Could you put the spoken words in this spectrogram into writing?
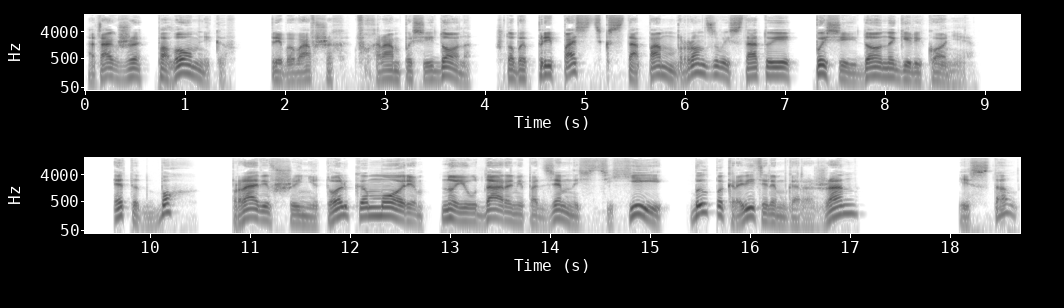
а также паломников, прибывавших в храм Посейдона, чтобы припасть к стопам бронзовой статуи Посейдона Геликония. Этот бог, правивший не только морем, но и ударами подземной стихии, был покровителем горожан и стал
